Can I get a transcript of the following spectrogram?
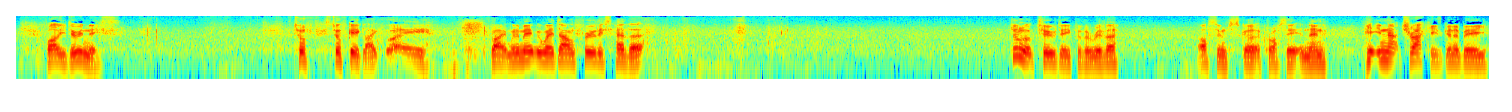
while you're doing this. It's tough it's tough gig like way right I'm gonna make my way down through this heather Doesn't look too deep of a river. I'll soon skirt across it and then hitting that track is going to be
